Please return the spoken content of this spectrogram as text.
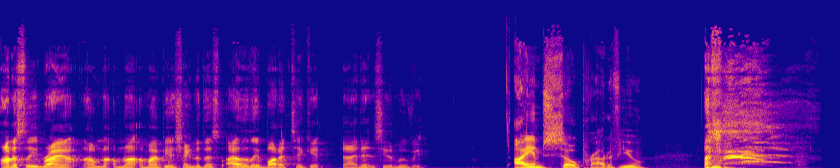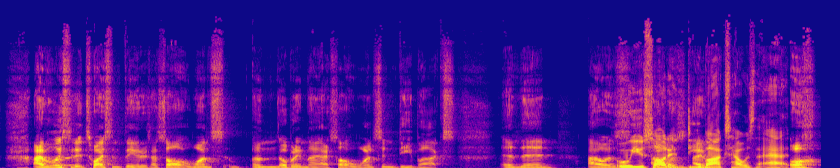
Honestly, Ryan, I'm not. I'm not. I might be ashamed of this. I literally bought a ticket and I didn't see the movie. I am so proud of you. I've only seen it twice in theaters. I saw it once on opening night. I saw it once in D box, and then I was. Oh, you saw I it in was- D I- box. How was that? Oh,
